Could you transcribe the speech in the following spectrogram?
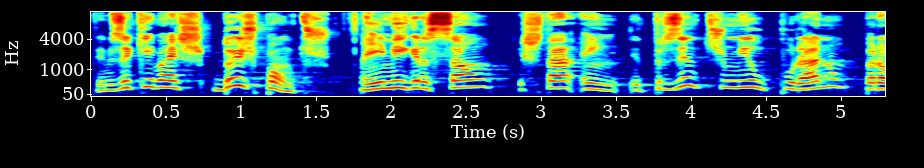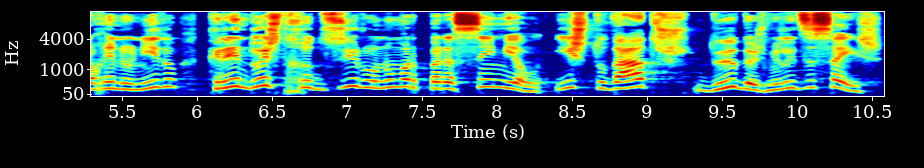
Temos aqui mais dois pontos. A imigração está em 300 mil por ano para o Reino Unido, querendo este reduzir o número para 100 mil. Isto dados de 2016.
